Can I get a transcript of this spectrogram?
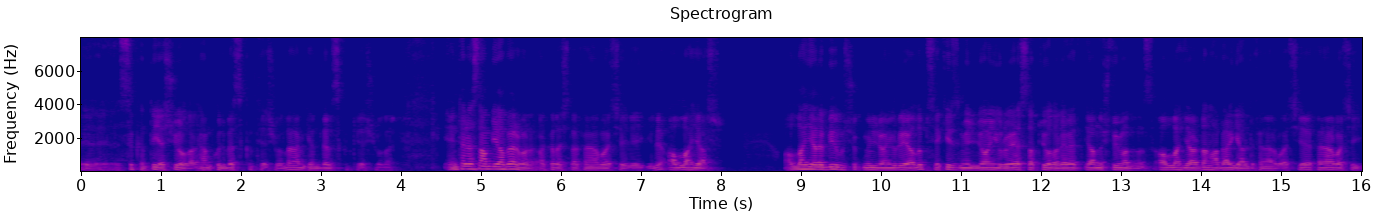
e, sıkıntı yaşıyorlar. Hem kulübe sıkıntı yaşıyorlar hem kendileri sıkıntı yaşıyorlar. Enteresan bir haber var arkadaşlar Fenerbahçe ile ilgili. Allah yar. Allah yarı 1,5 milyon euroya alıp 8 milyon euroya satıyorlar. Evet yanlış duymadınız. Allah yardan haber geldi Fenerbahçe'ye. Fenerbahçe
